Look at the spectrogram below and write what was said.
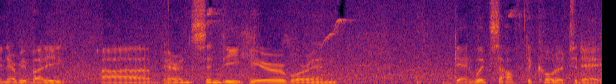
And everybody, uh, Bear and Cindy here. We're in Deadwood, South Dakota today.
